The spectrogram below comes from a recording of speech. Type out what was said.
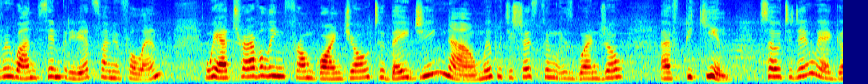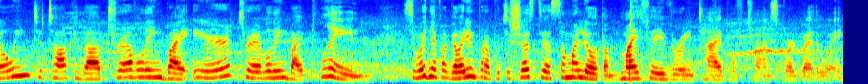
everyone, всем привет, с вами Фолен. We are traveling from Guangzhou to Beijing now. Мы путешествуем из Гуанчжоу э, в Пекин. So today we are going to talk about traveling by air, traveling by plane. Сегодня поговорим про путешествие самолетом. My favorite type of transport, by the way.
